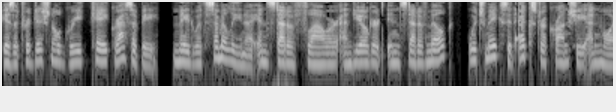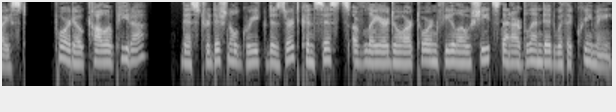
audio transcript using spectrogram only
is a traditional Greek cake recipe, made with semolina instead of flour and yogurt instead of milk, which makes it extra crunchy and moist. Portokalopita? This traditional Greek dessert consists of layered or torn phyllo sheets that are blended with a creamy,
